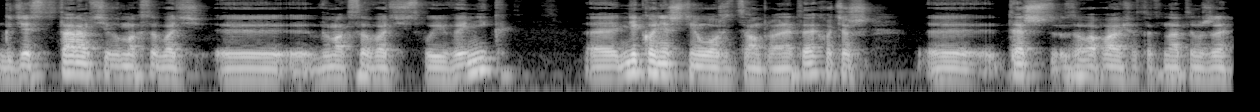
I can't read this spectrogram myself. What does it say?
gdzie staram się wymaksować, y, wymaksować swój wynik, y, niekoniecznie ułożyć całą planetę, chociaż y, też załapałem się na tym, że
